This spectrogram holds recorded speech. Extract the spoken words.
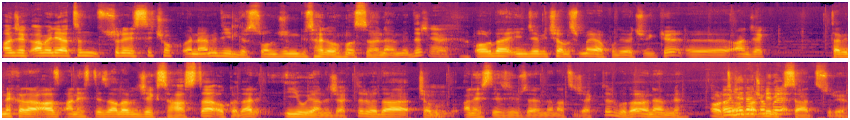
Ancak ameliyatın süresi çok önemli değildir. Sonucun güzel olması önemlidir. Evet. Orada ince bir çalışma yapılıyor çünkü. E, ancak tabii ne kadar az anestezi alabilecekse hasta o kadar iyi uyanacaktır ve daha çabuk anestezi üzerinden atacaktır. Bu da önemli. Ortalama Önceden çok 1-2 böyle- saat sürüyor.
